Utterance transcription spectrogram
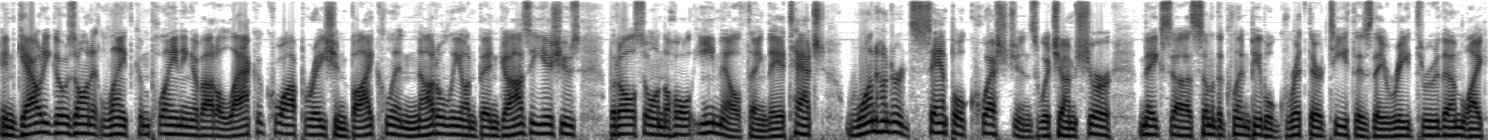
And Gowdy goes on at length complaining about a lack of cooperation by Clinton, not only on Benghazi issues, but also on the whole email thing. They attached 100 sample questions, which I'm sure makes uh, some of the Clinton people grit their teeth as they read through them. Like,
